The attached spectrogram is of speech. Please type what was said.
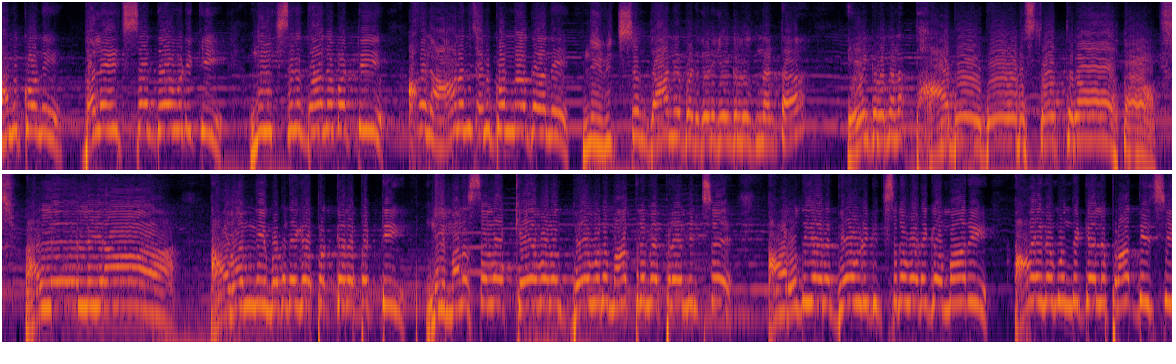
అనుకొని భలే ఇచ్చిన దేవుడికి నీ ఇచ్చిన దాన్ని బట్టి ఆయన ఆనందించి అనుకున్నా కానీ నీవు ఇచ్చిన దాన్ని బట్టి దేవుడికి ఏం కలుగుతుందంట? ఏం కలుగుతుందంట? బాబే దేవుడి స్తోత్రం. అల్లెలియా అవన్నీ మొదటిగా పక్కన పెట్టి నీ మనస్సులో కేవలం దేవుని మాత్రమే ప్రేమించే ఆ హృదయాన్ని దేవుడికి ఇచ్చిన వాడిగా మారి ఆయన ముందుకెళ్ళి ప్రార్థించి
